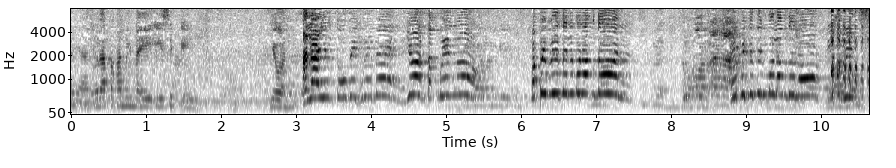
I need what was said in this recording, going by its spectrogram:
Ayan, wala pa kaming naiisip eh. Yun. Ala, yung tubig, Ruben! Yun, takbuhin mo! Papipitin mo lang doon! Papipitin mo lang doon, oh! Please,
